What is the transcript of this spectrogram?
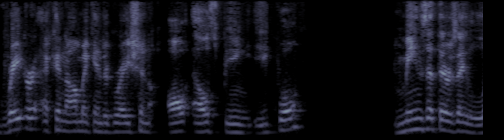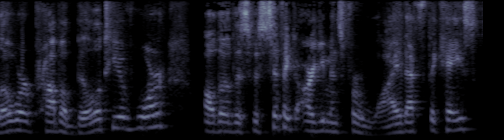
greater economic integration, all else being equal, means that there's a lower probability of war, although the specific arguments for why that's the case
